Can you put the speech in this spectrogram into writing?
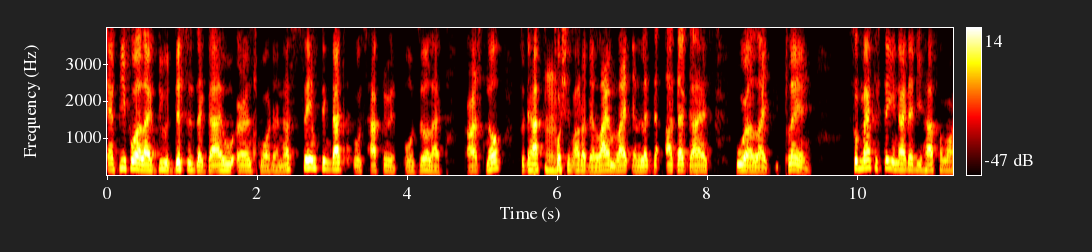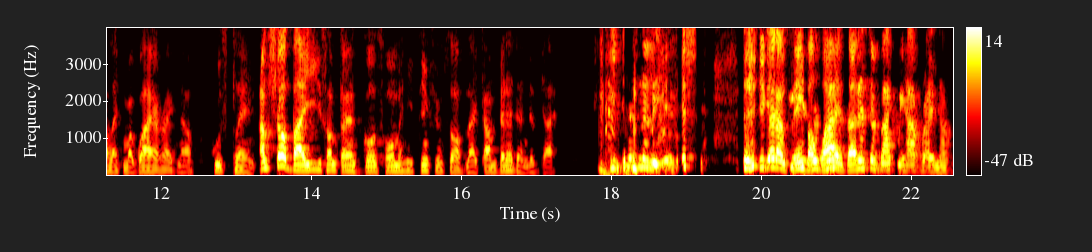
And people are like, dude, this is the guy who earns more than us. Same thing that was happening with Ozil at Arsenal. So they have to Mm. push him out of the limelight and let the other guys who are like playing. So Manchester United, you have someone like Maguire right now who's playing. I'm sure Bailly sometimes goes home and he thinks to himself, like, I'm better than this guy. He definitely is. you get what I'm saying? He's But the why best is that? center back we have right now.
